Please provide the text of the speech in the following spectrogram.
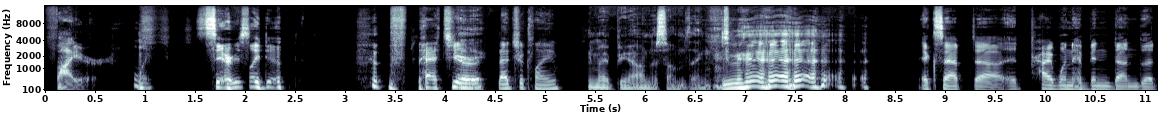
Fire. I'm like, seriously, dude. that's your Hey. that's your claim. he might be onto something. except uh, it probably wouldn't have been done the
